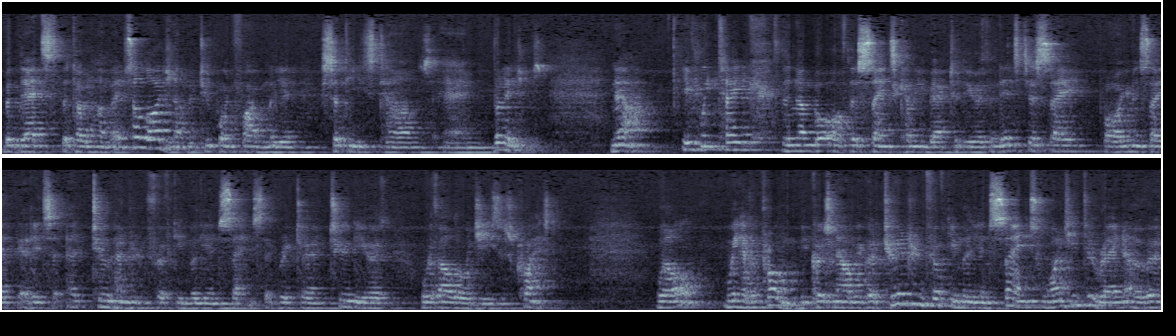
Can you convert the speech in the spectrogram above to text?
But that's the total number. It's a large number 2.5 million cities, towns, and villages. Now, if we take the number of the saints coming back to the earth, and let's just say, for argument's sake, that it's uh, at 250 million saints that return to the earth with our Lord Jesus Christ. Well, we have a problem because now we've got 250 million saints wanting to reign over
